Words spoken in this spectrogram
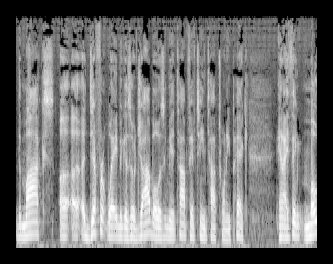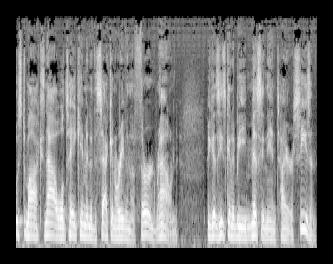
the mocks a, a, a different way because Ojabo is going to be a top 15, top 20 pick. And I think most mocks now will take him into the second or even the third round because he's going to be missing the entire season,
